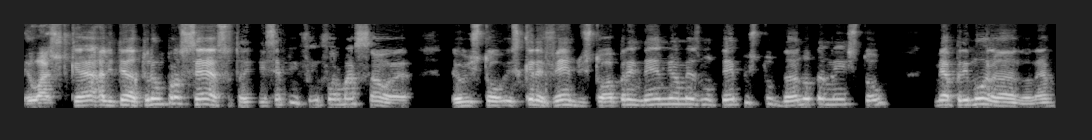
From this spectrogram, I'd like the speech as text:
eu acho que a literatura é um processo, tem sempre informação. É, eu estou escrevendo, estou aprendendo e, ao mesmo tempo, estudando, também estou me aprimorando. Né?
